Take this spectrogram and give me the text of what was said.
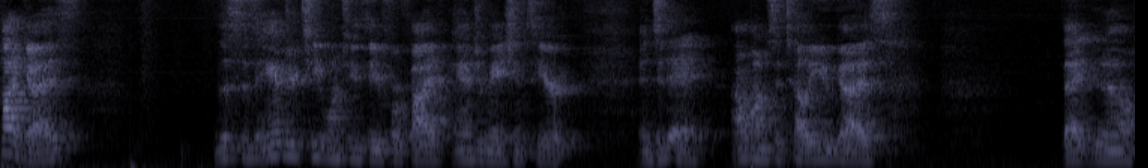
Hi guys, this is Andrew T12345, Andromations here, and today I wanted to tell you guys that, you know,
